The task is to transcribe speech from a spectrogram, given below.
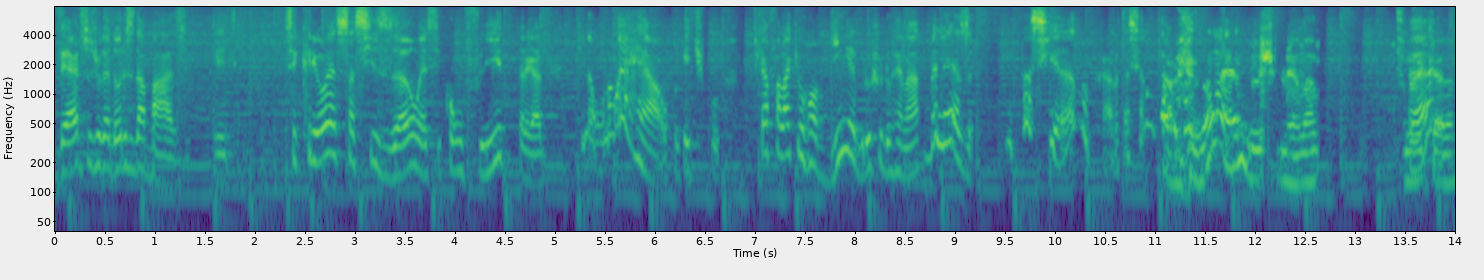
versus jogadores da base. Você criou essa cisão, esse conflito, tá ligado? Que não, não é real, porque, tipo, você quer falar que o Robinho é bruxo do Renato, beleza. O Tassiano, cara, o Tassiano tá. Não, não é bruxo do Renato. Né, é? cara?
